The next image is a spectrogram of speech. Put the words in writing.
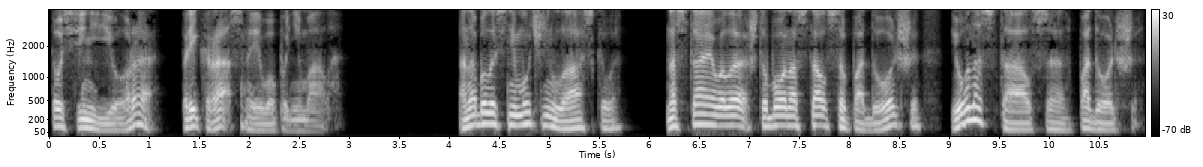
то сеньора прекрасно его понимала. Она была с ним очень ласкова, настаивала, чтобы он остался подольше, и он остался подольше.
